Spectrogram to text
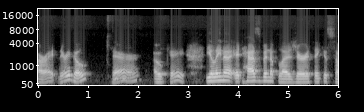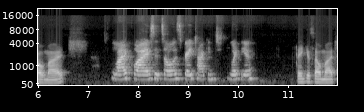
All right. There you go. There. Okay. Yelena, it has been a pleasure. Thank you so much. Likewise, it's always great talking with you. Thank you so much.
